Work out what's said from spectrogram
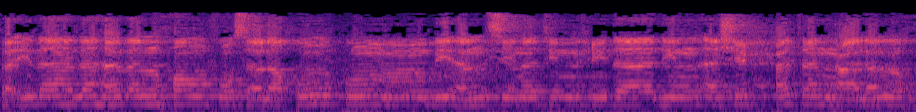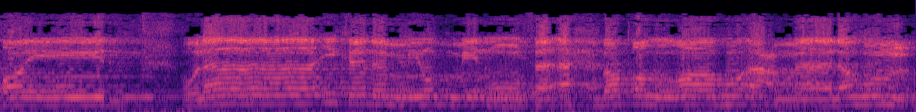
فإذا ذهب الخوف سلقوكم بألسنة حداد أشحة على الخير. أولئك لم يؤمنوا فأحبط الله أعمالهم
